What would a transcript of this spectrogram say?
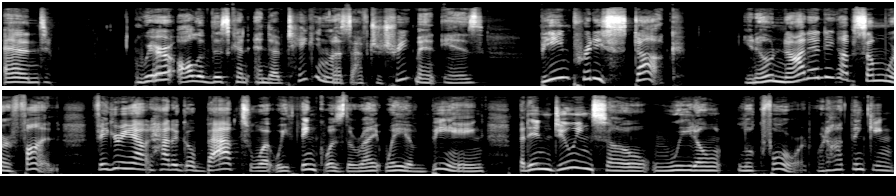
And where all of this can end up taking us after treatment is being pretty stuck you know, not ending up somewhere fun, figuring out how to go back to what we think was the right way of being. But in doing so, we don't look forward. We're not thinking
